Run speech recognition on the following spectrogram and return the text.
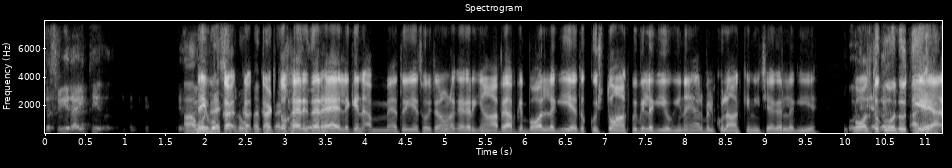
تصویر آئی تھی۔ ہاں نہیں وہ کٹ تو خیر ادھر ہے لیکن اب میں تو یہ سوچ رہا ہوں نا کہ اگر یہاں پہ آپ کے بال لگی ہے تو کچھ تو آنکھ پہ بھی لگی ہوگی نا یار بالکل آنکھ کے نیچے اگر لگی ہے۔ بال تو گول ہوتی ہے یار۔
